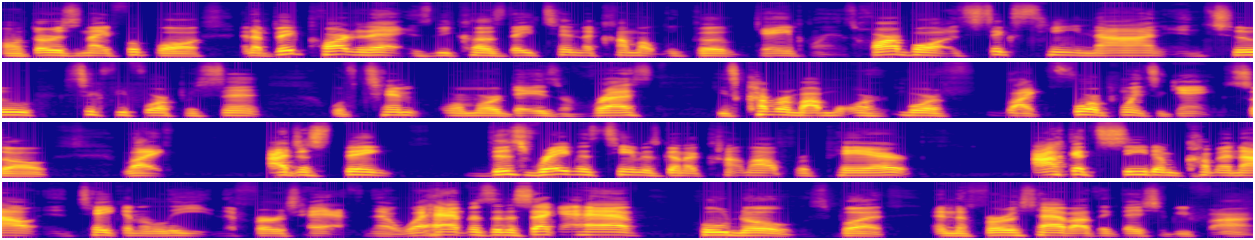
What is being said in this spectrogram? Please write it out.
on Thursday night football. And a big part of that is because they tend to come up with good game plans. Harbaugh is 16, 9, and 2, 64% with 10 or more days of rest. He's covering by more more like four points a game. So like I just think this Ravens team is gonna come out prepared. I could see them coming out and taking a lead in the first half. Now, what happens in the second half, who knows? But in the first half, I think they should be fine.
